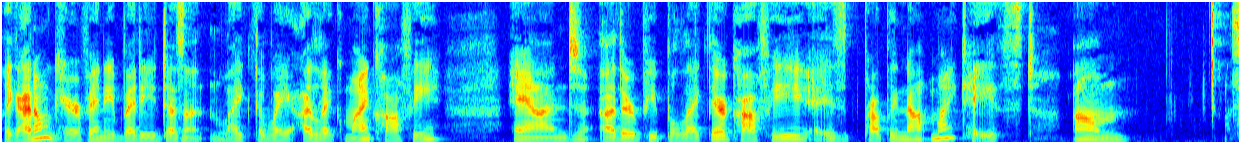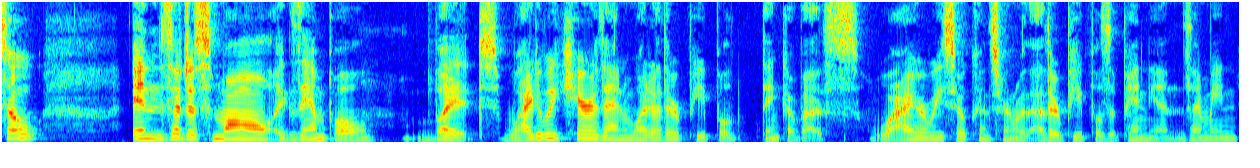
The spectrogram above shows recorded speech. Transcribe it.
Like, I don't care if anybody doesn't like the way I like my coffee and other people like their coffee is probably not my taste. Um, so, in such a small example, but why do we care then what other people think of us? Why are we so concerned with other people's opinions? I mean,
